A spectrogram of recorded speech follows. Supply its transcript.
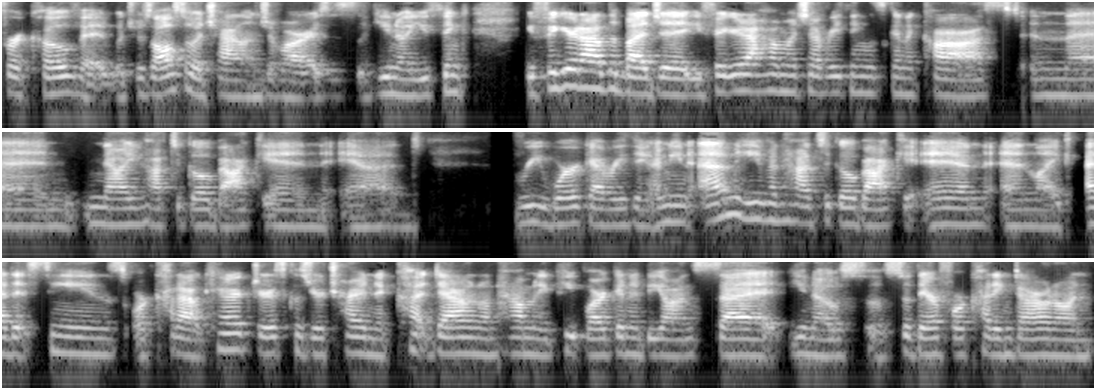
for COVID, which was also a challenge of ours. Is like, you know, you think you figured out the budget, you figured out how much everything's going to cost, and then now you have to go back in and rework everything. I mean, M even had to go back in and like edit scenes or cut out characters because you're trying to cut down on how many people are going to be on set, you know, so so therefore cutting down on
